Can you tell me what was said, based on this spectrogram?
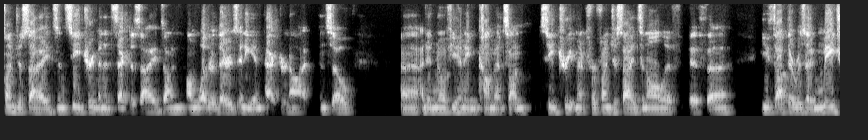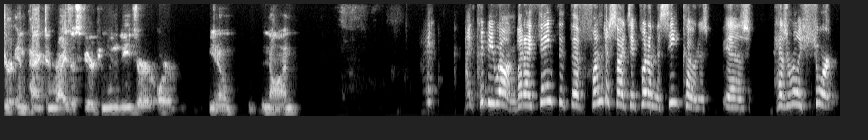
fungicides and seed treatment insecticides on on whether there's any impact or not. And so uh, i didn't know if you had any comments on seed treatment for fungicides and all if if uh, you thought there was a major impact in rhizosphere communities or or you know non. I could be wrong, but I think that the fungicides they put on the seed coat is is has a really short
